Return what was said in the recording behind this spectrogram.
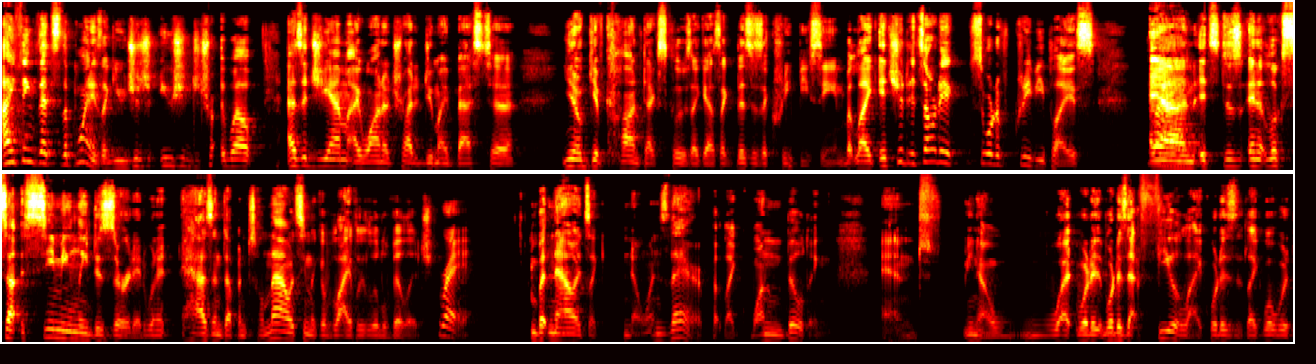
I think that's the point. Is like you should you should try. Well, as a GM, I want to try to do my best to. You know, give context clues. I guess like this is a creepy scene, but like it should. It's already a sort of creepy place, and it's des- and it looks se- seemingly deserted when it hasn't up until now. It seemed like a lively little village. Right. but now it's like no one's there but like one building and you know what what what does that feel like what is it like what would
